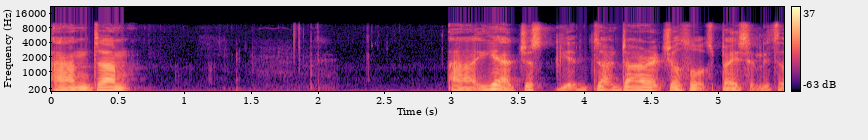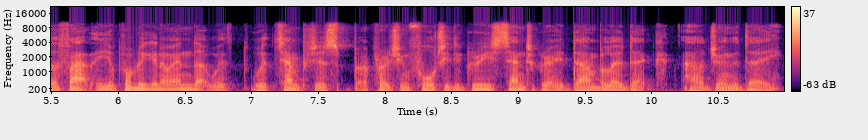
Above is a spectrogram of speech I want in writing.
and um, uh, yeah, just direct your thoughts basically to the fact that you're probably going to end up with, with temperatures approaching 40 degrees centigrade down below deck uh, during the day,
